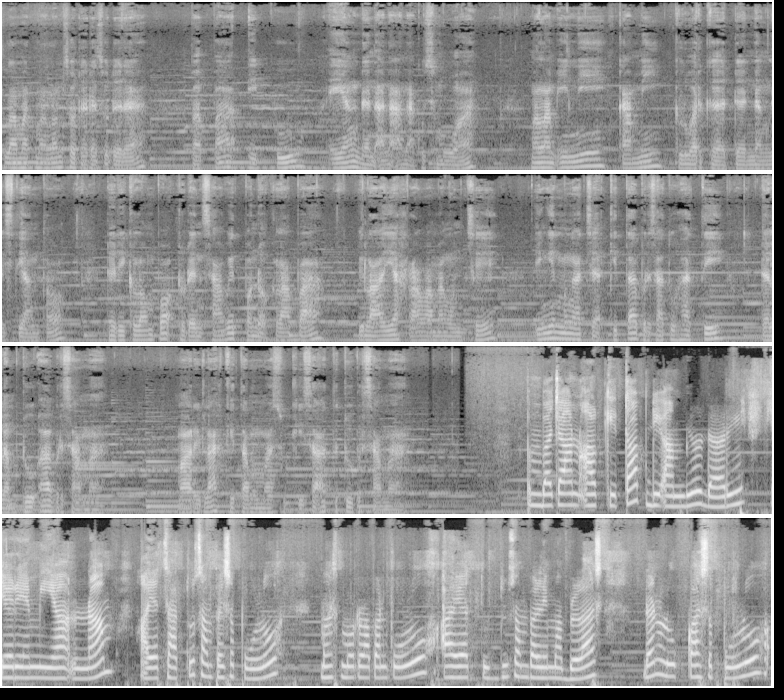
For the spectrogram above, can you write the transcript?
Selamat malam saudara-saudara, Bapak, Ibu, Eyang, dan anak-anakku semua. Malam ini kami, keluarga Danang Listianto, dari kelompok Duren Sawit Pondok Kelapa, wilayah Rawamangun C, ingin mengajak kita bersatu hati dalam doa bersama. Marilah kita memasuki saat teduh bersama. Pembacaan Alkitab diambil dari Yeremia 6 ayat 1 sampai 10, Mazmur 80 ayat 7 sampai 15 dan Lukas 10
